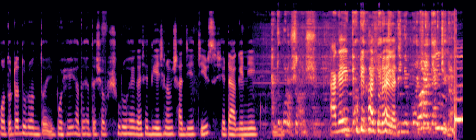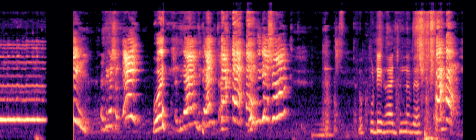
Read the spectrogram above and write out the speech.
কতটা দুরন্ত এই বসেই সাথে সাথে সব শুরু হয়ে গেছে। দিয়েছিলাম সাজিয়ে চিপস সেটা আগে নিয়ে আগেই ফুটি খাওয়া শুরু হয়ে গেছে। ফুটি খাওয়ার জন্য ব্যস্ত।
